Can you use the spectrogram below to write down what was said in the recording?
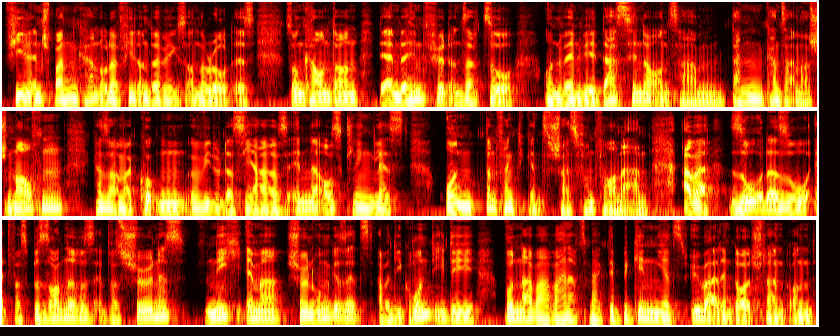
viel entspannen kann oder viel unterwegs on the road ist. So ein Countdown, der einem dahin führt und sagt so, und wenn wir das hinter uns haben, dann kannst du einmal schnaufen, kannst du einmal gucken, wie du das Jahresende ausklingen lässt und dann fängt die ganze Scheiße von vorne an. Aber so oder so etwas Besonderes, etwas Schönes Nicht immer schön umgesetzt, aber die Grundidee, wunderbar, Weihnachtsmärkte beginnen jetzt überall in Deutschland und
